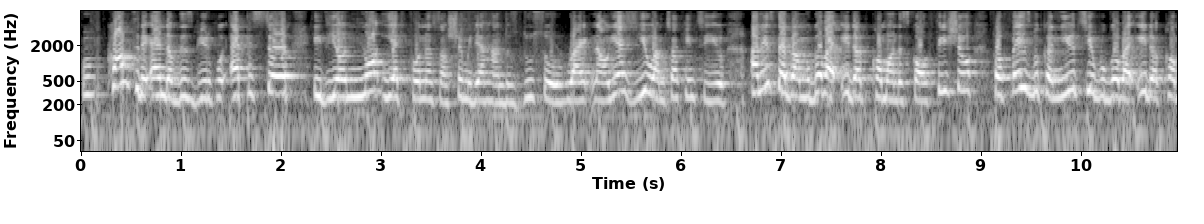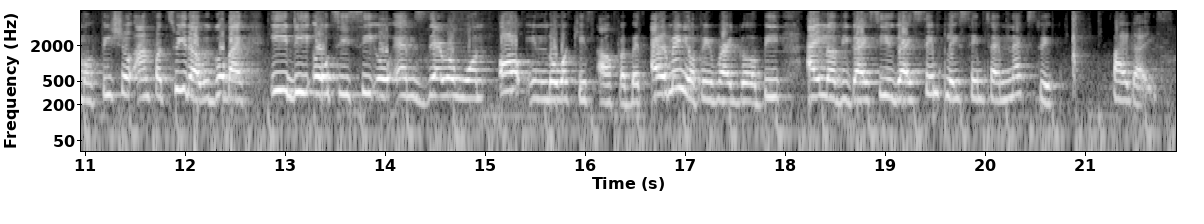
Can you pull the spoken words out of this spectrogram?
we've come to the end of this beautiful episode. If you're not yet following us on social media handles, do so right now. Yes, you, I'm talking to you. On Instagram, we go by e.com underscore official. For Facebook and YouTube, we go by e.com official. And for Twitter, we go by edotcom01, all in lowercase alphabet. I remain your favorite girl, B. I love you guys. See you guys same place, same time next week. Bye, guys.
